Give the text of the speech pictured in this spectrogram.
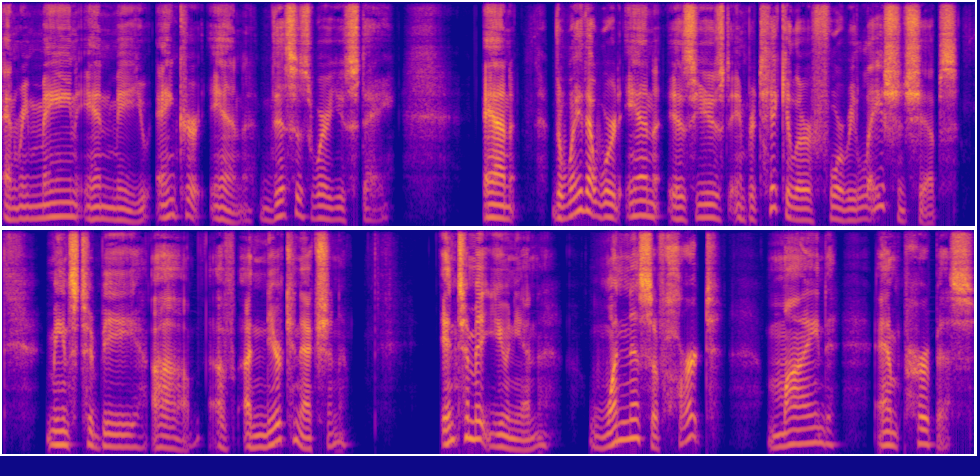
and remain in me. You anchor in. This is where you stay. And the way that word in is used in particular for relationships means to be uh, of a near connection, intimate union, oneness of heart, mind, and purpose.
